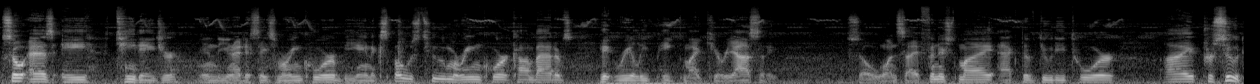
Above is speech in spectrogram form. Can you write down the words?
So as a teenager in the United States Marine Corps, being exposed to Marine Corps combatives, it really piqued my curiosity. So once I finished my active duty tour, I pursued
